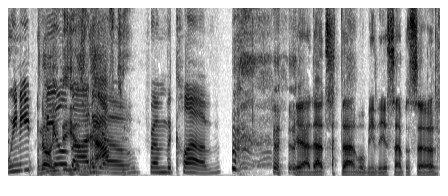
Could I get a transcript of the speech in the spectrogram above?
We need No, he- he field audio from the club. Yeah, that's that will be this episode.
